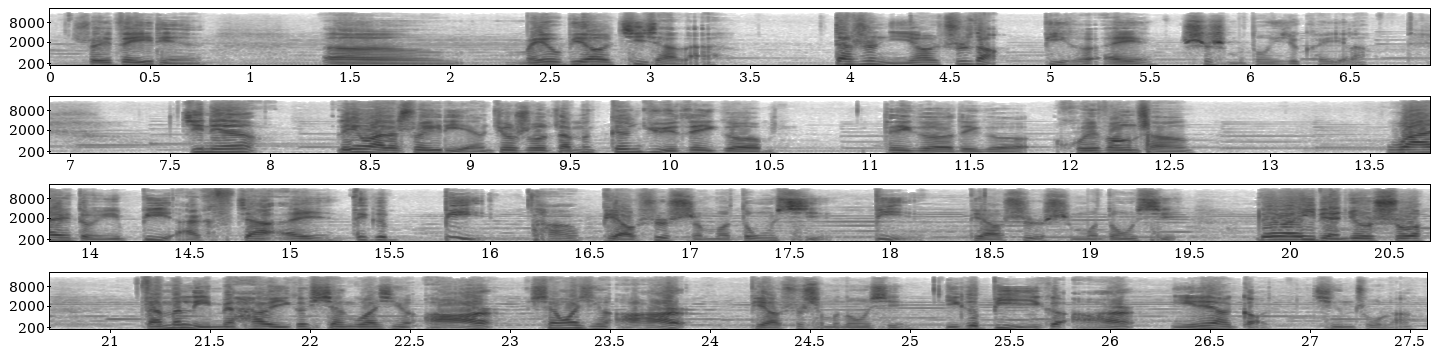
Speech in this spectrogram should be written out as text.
所以这一点，嗯，没有必要记下来，但是你要知道 b 和 a 是什么东西就可以了。今天另外再说一点，就是说咱们根据这个这个这个回方程，y 等于 b(x) 加 a，这个 b 它表示什么东西？b 表示什么东西？另外一点就是说。咱们里面还有一个相关性 r，相关性 r 表示什么东西？一个 b 一个 r，你一定要搞清楚了。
